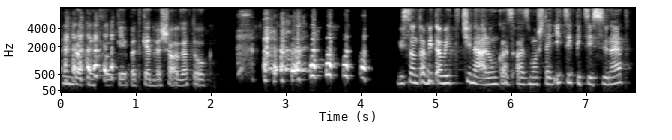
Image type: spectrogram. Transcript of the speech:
Nem rakunk fel képet, kedves hallgatók. Viszont amit, amit csinálunk, az, az most egy icipici szünet,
